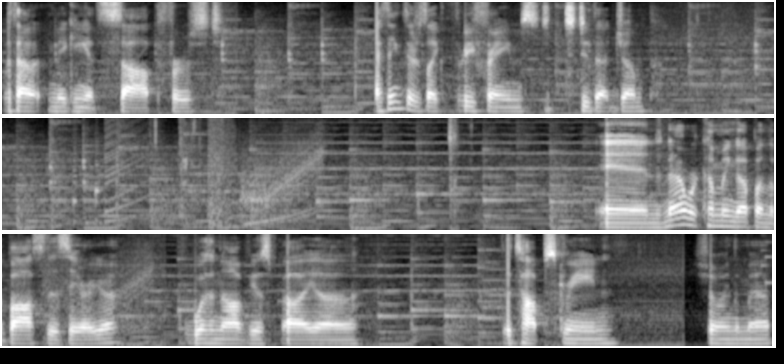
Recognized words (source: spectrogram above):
without making it stop first. I think there's like three frames to, to do that jump. And now we're coming up on the boss of this area. It wasn't obvious by uh, the top screen showing the map.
